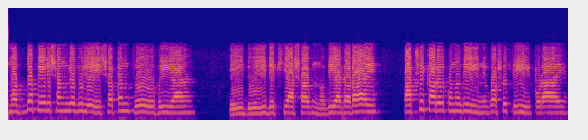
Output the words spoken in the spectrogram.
মদ্যপের সঙ্গে বুলে স্বতন্ত্র হইয়া। এই দুই দেখিয়া সব নদিয়া ডরায়, পাছে কারও কোনদিন বসতি পোড়ায়।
